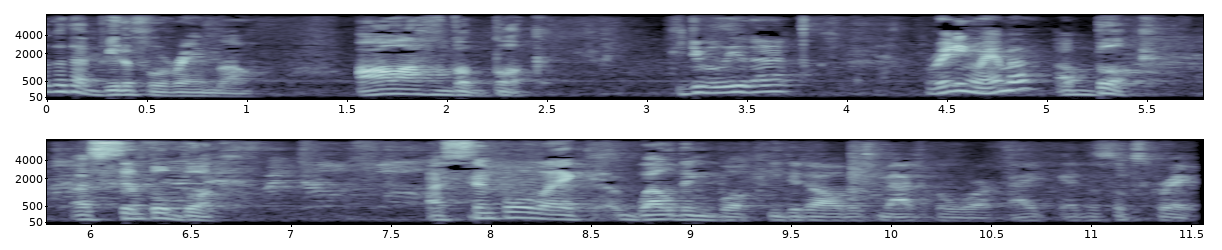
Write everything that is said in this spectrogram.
Look at that beautiful rainbow, all off of a book. Could you believe that? Reading Rainbow? A book, a simple book, a simple like welding book. He did all this magical work. I, and this looks great.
